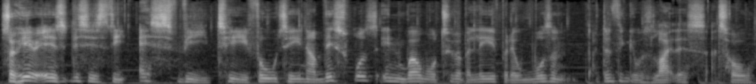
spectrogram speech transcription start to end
So here it is. This is the SVT-40. Now this was in World War II, I believe, but it wasn't. I don't think it was like this at all.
